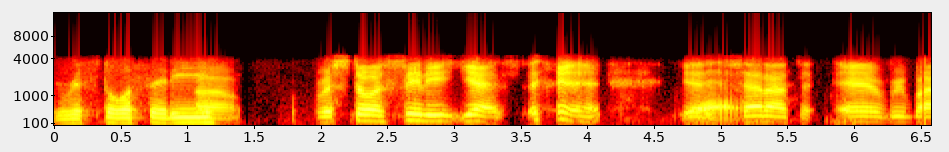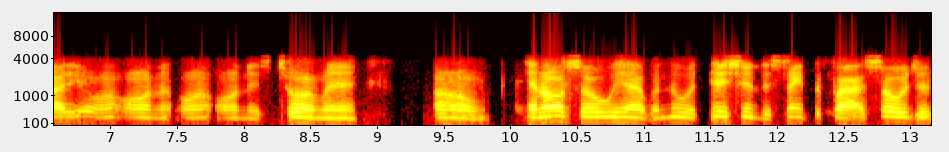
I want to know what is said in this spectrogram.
Restore City. um, Restore City, yes, yes. Yeah. Shout out to everybody on on on, on this tour, man. Um, and also we have a new addition, the Sanctified Soldier.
